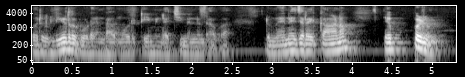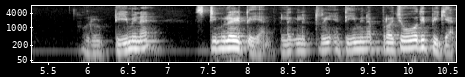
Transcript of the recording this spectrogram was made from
ഒരു ലീഡർ കൂടെ ഉണ്ടാകും ഒരു ടീമിന്റെ അച്ചീവ്മെന്റ് ഉണ്ടാവുക. ഒരു മാനേജറെ കാണും എപ്പോഴും ഒരു ടീമിനെ സ്റ്റിമുലേറ്റ് ചെയ്യാൻ അല്ലെങ്കിൽ ടീമിനെ പ്രചോദിപ്പിക്കാൻ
